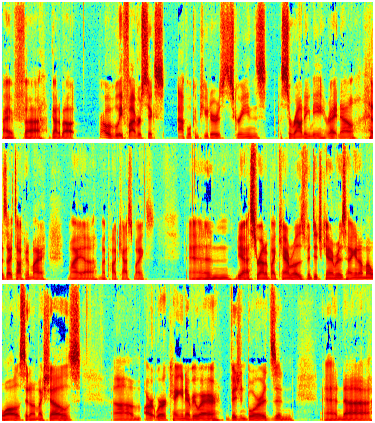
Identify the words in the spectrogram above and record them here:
I've uh, got about probably five or six Apple computers screens surrounding me right now as I talk into my my uh, my podcast mics. And yeah, surrounded by cameras, vintage cameras hanging on my walls, sitting on my shelves, um, artwork hanging everywhere, vision boards, and and uh,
